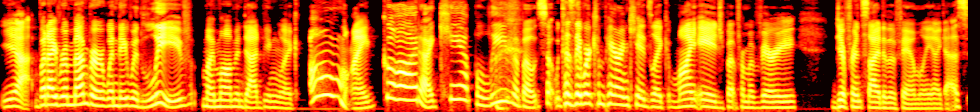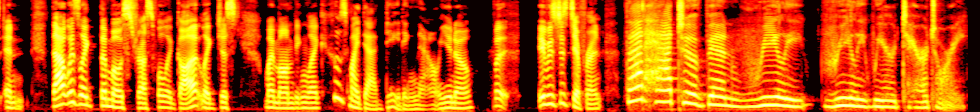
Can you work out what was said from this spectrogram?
Yeah, but I remember when they would leave, my mom and dad being like, "Oh my god, I can't believe about so because they were comparing kids like my age but from a very different side of the family, I guess. And that was like the most stressful it got, like just my mom being like, "Who's my dad dating now?" you know? But it was just different. That had to have been really, really weird territory.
